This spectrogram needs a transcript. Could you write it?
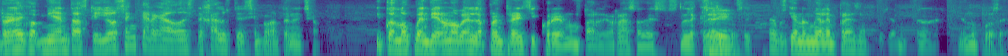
Pero dijo, mientras que yo sea encargado de este jale, ustedes siempre van a tener chamba. Y cuando vendieron no ven la Pro Trade, sí corrieron un par de razas de esos, de que Sí. "Eh, pues ya no es mía la empresa, pues ya no, puedo- ya no puedo ser.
